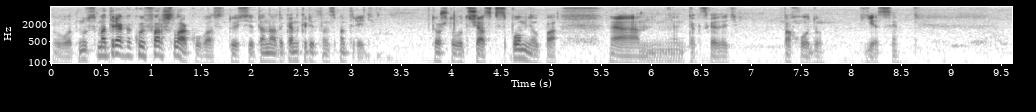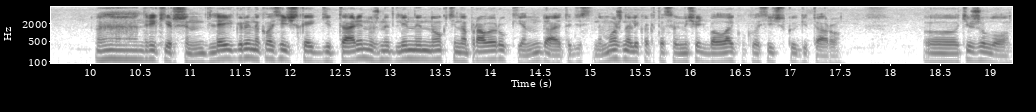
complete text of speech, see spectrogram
Вот. Ну, смотря какой фаршлаг у вас, то есть это надо конкретно смотреть. То, что вот сейчас вспомнил по, э, так сказать, по ходу пьесы. Андрей Киршин. Для игры на классической гитаре нужны длинные ногти на правой руке. Ну да, это действительно. Можно ли как-то совмещать балалайку классическую гитару? Э, тяжело.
